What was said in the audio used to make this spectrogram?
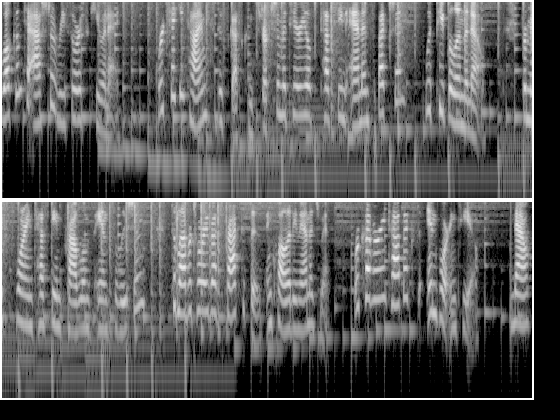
Welcome to AASHTO Resource Q&A. We're taking time to discuss construction materials testing and inspection with people in the know, from exploring testing problems and solutions to laboratory best practices and quality management. We're covering topics important to you. Now,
